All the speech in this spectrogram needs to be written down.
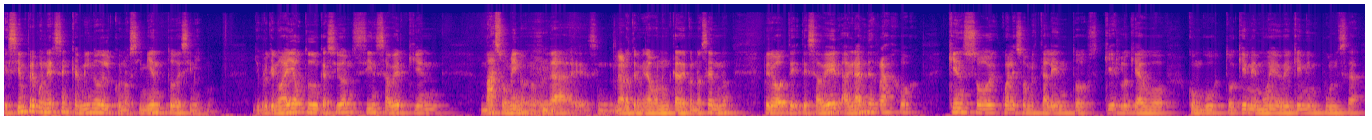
es siempre ponerse en camino del conocimiento de sí mismo. Yo creo que no hay autoeducación sin saber quién, más o menos, ¿no? ¿verdad? No terminamos nunca de conocernos, pero de, de, saber a grandes rasgos quién soy, cuáles son mis talentos, qué es lo que hago con gusto, qué me mueve, qué me impulsa,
